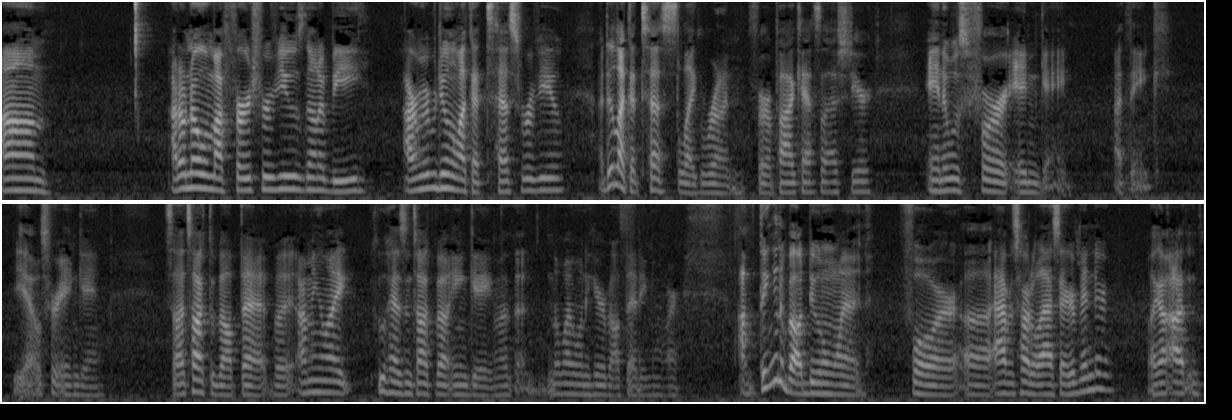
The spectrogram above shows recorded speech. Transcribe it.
um I don't know what my first review is gonna be. I remember doing like a test review. I did like a test like run for a podcast last year, and it was for Endgame, I think. Yeah, it was for Endgame. So I talked about that, but I mean, like, who hasn't talked about Endgame? Nobody want to hear about that anymore. I'm thinking about doing one for uh, Avatar: The Last Airbender. Like, I, I'm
